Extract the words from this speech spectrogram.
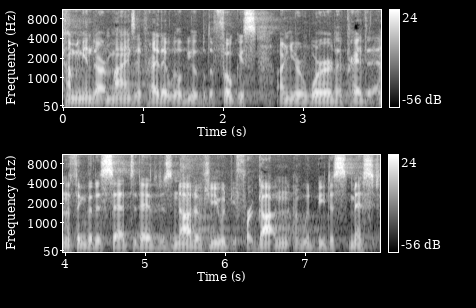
coming into our minds. I pray that we'll be able to focus on your word. I pray that anything that is said today that is not of you would be forgotten and would be dismissed.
